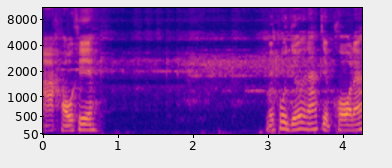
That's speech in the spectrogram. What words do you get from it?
อะโอเค ไม่พูดเยอะนะ เจ็บคอนะ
